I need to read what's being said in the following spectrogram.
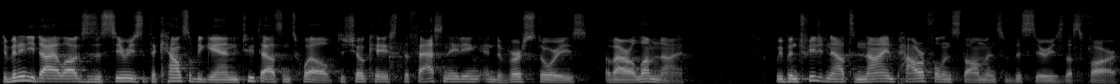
Divinity Dialogues is a series that the Council began in 2012 to showcase the fascinating and diverse stories of our alumni. We've been treated now to nine powerful installments of this series thus far,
